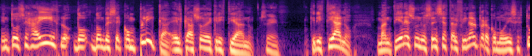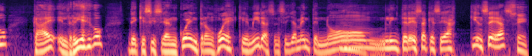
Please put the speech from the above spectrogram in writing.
entonces ahí es lo- do- donde se complica el caso de Cristiano. Sí. Cristiano mantiene su inocencia hasta el final, pero como dices tú, cae el riesgo de que si se encuentra un juez que, mira, sencillamente no le interesa que seas quien seas, Sí.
